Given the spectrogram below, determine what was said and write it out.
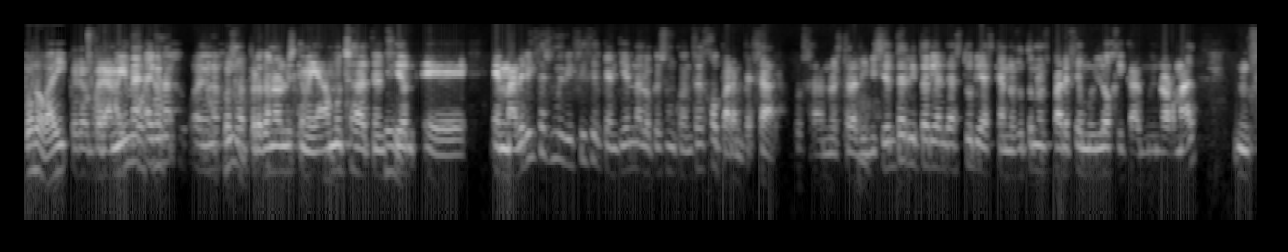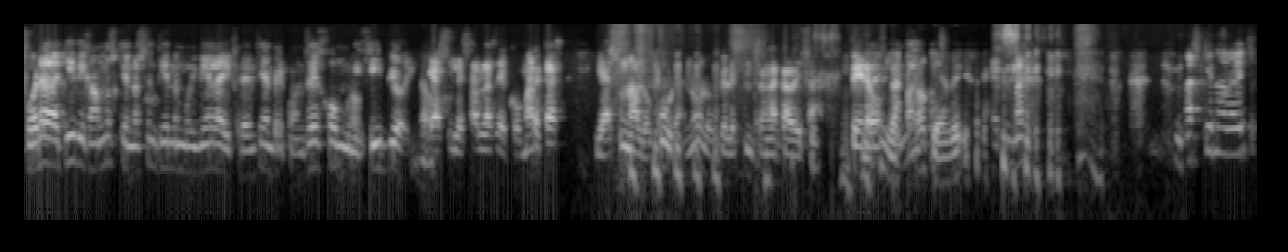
Bueno, ahí... Pero, pero a mí me, hay una, hay una cosa, perdona Luis, que me llama mucha atención. Eh, en Madrid es muy difícil que entienda lo que es un concejo para empezar. O sea, nuestra mm. división territorial de Asturias, que a nosotros nos parece muy lógica y muy normal, mm, fuera de aquí, digamos que no se entiende muy bien la diferencia entre concejo, municipio, y ya si les hablas de comarcas, ya es una locura, ¿no? Lo que les entra en la cabeza. Pero la parroquia. Más, más que nada es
